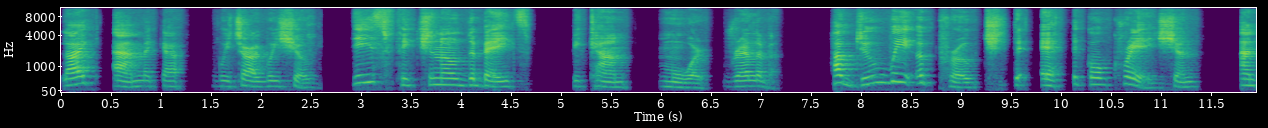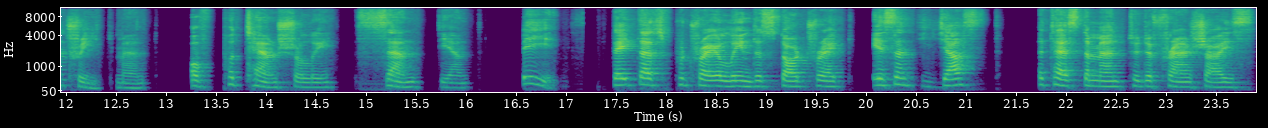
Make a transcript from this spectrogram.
like Ameca, which I will show you. These fictional debates become more relevant. How do we approach the ethical creation and treatment of potentially sentient beings? Data's portrayal in the Star Trek isn't just a testament to the franchise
